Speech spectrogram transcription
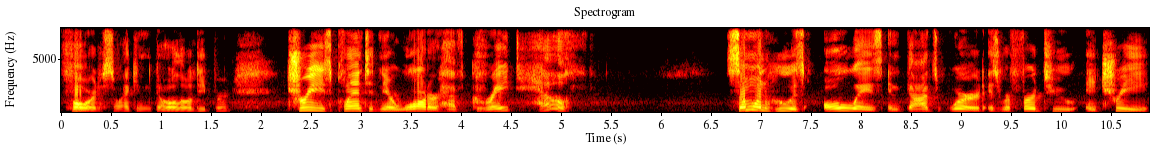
forward so I can go a little deeper. Trees planted near water have great health. Someone who is always in God's word is referred to a tree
